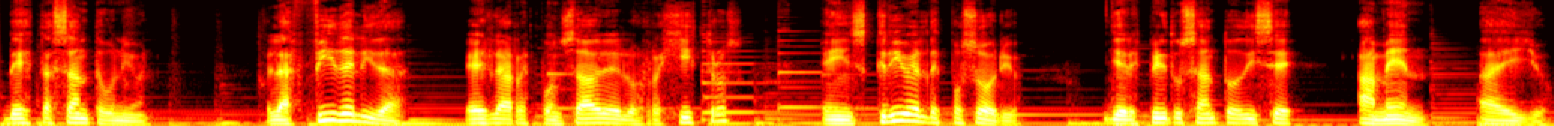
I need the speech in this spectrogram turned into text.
de esta santa unión. La fidelidad es la responsable de los registros e inscribe el desposorio, y el Espíritu Santo dice amén a ello,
